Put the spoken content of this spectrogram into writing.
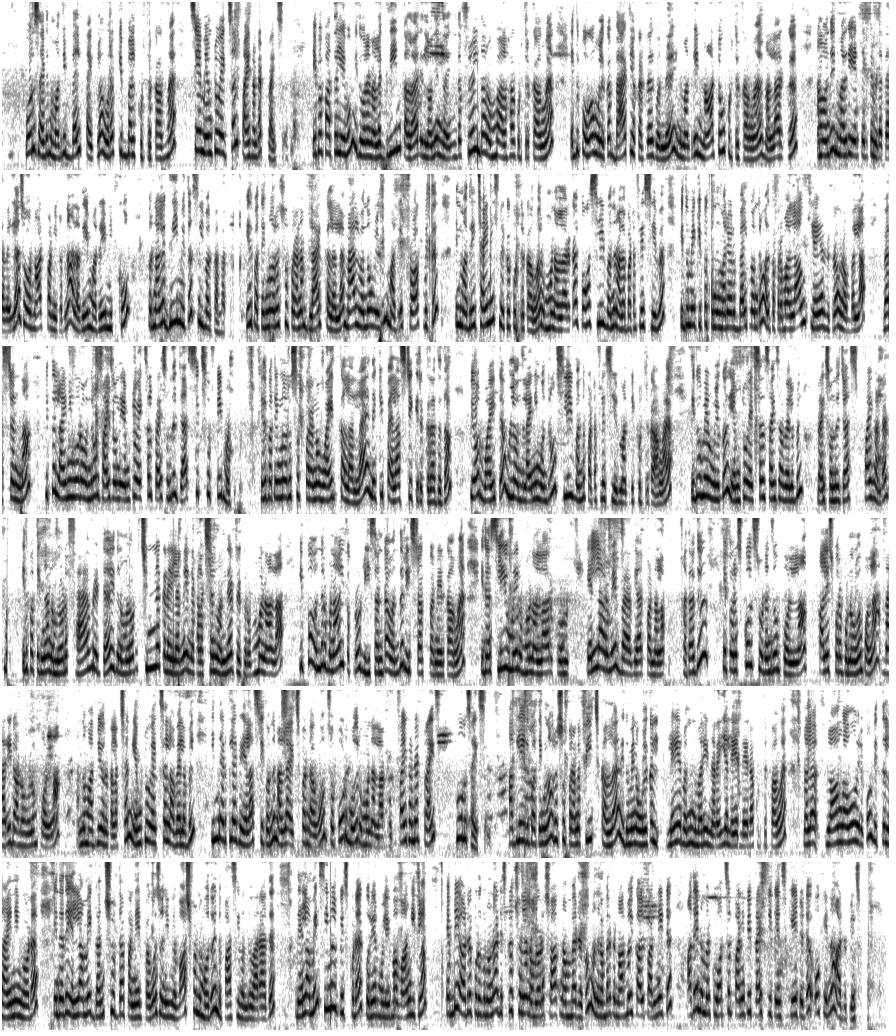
ஒரு சைடு இந்த மாதிரி பெல்ட் டைப்ல ஒரு கிப் பெல்ட் கொடுத்துருக்காங்க. Same M to X L five hundred price இப்போ பார்த்ததுலேயும் இது ஒரு நல்ல க்ரீன் கலர் இதில் வந்து இந்த இந்த ஃப்ரில் தான் ரொம்ப அழகாக கொடுத்துருக்காங்க. இது போக உங்களுக்கு பேக்கில் கட்டுறதுக்கு வந்து இந்த மாதிரி நாட்டும் கொடுத்துருக்காங்க. நல்லா இருக்கு. நம்ம வந்து இந்த மாதிரி எடுத்து எடுத்து விட தேவையில்லை. ஸோ நாட் பண்ணிட்டோம்னா அது அதே மாதிரியே நிற்கும். ஒரு நல்ல க்ரீன் வித் சில்வர் கலர் இது பார்த்தீங்கன்னா ஒரு சூப்பரான பிளாக் கலர்ல மேல் வந்து உங்களுக்கு இந்த மாதிரி ஃப்ராக் வித் இந்த மாதிரி சைனீஸ் நெக்கு கொடுத்துருக்காங்க. ரொம்ப நல்லா இருக்கு. அது போக ஸ்லீவ் வந்து நல்ல பட்டர்ஃப்ளை ஸ்லீவ் இதுவுமே கிப்புக்கு இந்த மாதிரி ஒரு பெல்ட் வந்துடும் அதுக்கப்புறமா லாங் ஃபிளேயர் இருக்கிற ஒரு அம்பல்லா வெஸ்டர்ன் தான். வித் லைனிங்கோட வந்துடும் சைஸ் வந்து M to X L price வந்து ஜஸ்ட் சிக்ஸ் ஃபிஃப்டி மட்டும். இது பார்த்தீங்கன்னா ஒரு சூப்பரான ஒயிட் கலரில் இந்த கிப் எலாஸ்டிக் இருக்கிறது தான். பியூர் ஒயிட்டு உள்ள வந்து லைனிங் வந்துடும் ஸ்லீவ் வந்து பட்டர்ஃப்ளை ஸ்லீவ் மாதிரி கொடுத்துருக்காங்க. இதுவுமே உங்களுக்கு M to X L size available price வந்து ஜஸ்ட் ஃபைவ் ஹண்ட்ரட் இது பார்த்தீங்கன்னா நம்மளோட ஃபேவரெட்டு இது நம்மளோட சின்ன கடையிலேருந்து இந்த கலெக்ஷன் வந்துட்டு இருக்கு ரொம்ப நாளாக இப்போ வந்து ரொம்ப நாளுக்கு அப்புறம் ரீசெண்டாக வந்து ரீஸ்டாக் பண்ணியிருக்காங்க இதில் ஸ்லீவுமே ரொம்ப நல்லா இருக்கும். எல்லாருமே வியர் பண்ணலாம். அதாவது இப்போ ஒரு ஸ்கூல் ஸ்டூடெண்ட்ஸும் போடலாம் காலேஜ் போகிற பொண்ணுங்களும் போடலாம் மேரிட் ஆனவங்களும் போடலாம். அந்த மாதிரி ஒரு collection M to X L available இந்த இடத்துல இருக்க எலாஸ்டிக் வந்து நல்லா எக்ஸ்பெண்ட் ஆகும். ஸோ போடும்போது ரொம்ப நல்லாயிருக்கும் ஃபைவ் ஹண்ட்ரட் ப்ரைஸ் மூணு சைஸ் அதுலேயே இது பார்த்தீங்கன்னா ஒரு சூப்பரான பீச் கலர் இதுவுமே உங்களுக்கு லேயர் வந்து இந்த மாதிரி நிறைய லேயர் லேயராக கொடுத்துருப்பாங்க. நல்லா லாங்காகவும் இருக்கும் வித் லைனிங்கோட இந்த இது எல்லாமே கன் ஷூட் தான் பண்ணியிருப்பாங்க. ஸோ நீங்கள் வாஷ் பண்ணும்போதும் இந்த பாசி வந்து வராது. இது எல்லாமே சிங்கிள் பீஸ் கூட கொரியர் மூலியமா வாங்கிக்கலாம். எப்படி ஆர்டர் கொடுக்கணும்னா டிஸ்கிரிப்ஷனில் நம்மளோட ஷாப் நம்பர் இருக்கும். அந்த நம்பருக்கு நார்மல் கால் பண்ணிட்டு அதே நம்பருக்கு வாட்ஸ்அப் அனுப்பி ப்ரைஸ் டீடைல்ஸ் கேட்டுட்டு ஓகேன்னா ஆர்டர் பிளேஸ்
